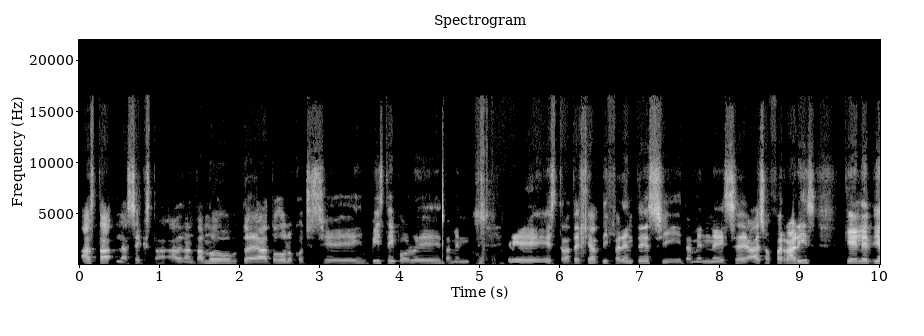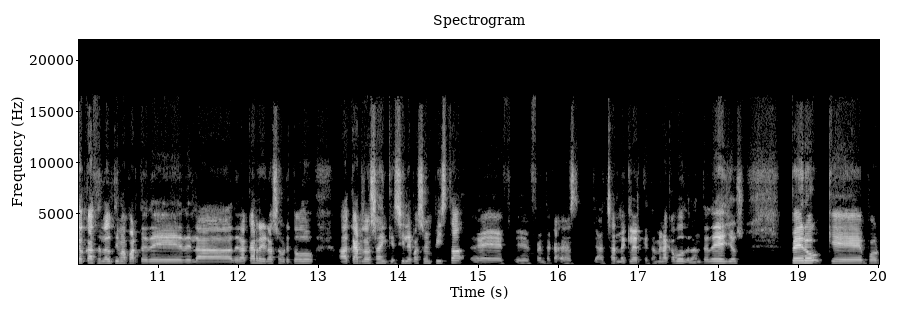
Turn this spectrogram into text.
hasta la sexta, adelantando a todos los coches en pista y por eh, también eh, estrategias diferentes y también a esos Ferraris que les dio caza la última parte de, la, carrera, sobre todo a Carlos Sainz, que sí le pasó en pista, eh, frente a, a Charles Leclerc, que también acabó delante de ellos pero que por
